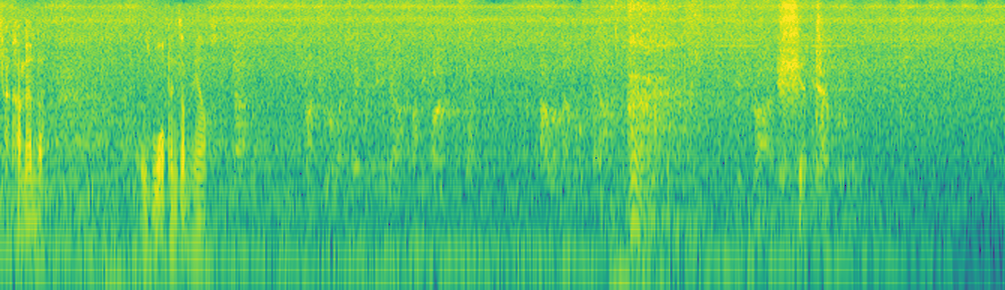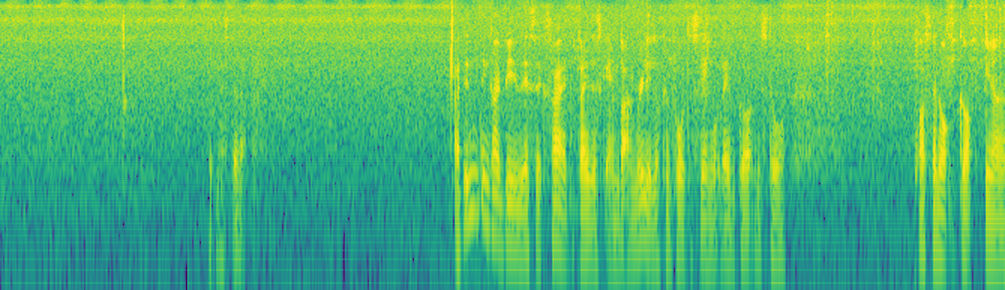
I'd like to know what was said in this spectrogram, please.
I can't remember. It was warping something else. Shit. He messed it up. I didn't think I'd be this excited to play this game, but I'm really looking forward to seeing what they've got in store. Plus they're not got, you know,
